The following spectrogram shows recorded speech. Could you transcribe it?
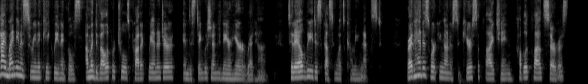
Hi, my name is Serena Chechile Nichols. I'm a Developer Tools Product Manager and Distinguished Engineer here at Red Hat. Today, I'll be discussing what's coming next. Red Hat is working on a secure supply chain public cloud service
